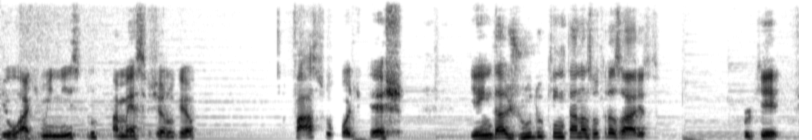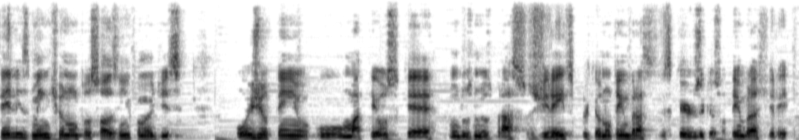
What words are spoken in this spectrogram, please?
Eu administro a Mestre de Aluguel, faço o podcast, e ainda ajudo quem está nas outras áreas. Porque felizmente eu não estou sozinho, como eu disse. Hoje eu tenho o Matheus, que é um dos meus braços direitos, porque eu não tenho braços esquerdos aqui, eu só tenho braço direito.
